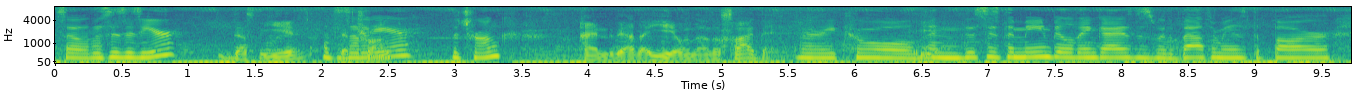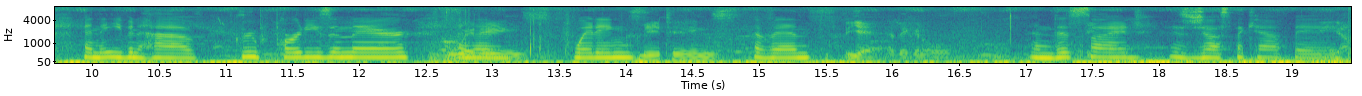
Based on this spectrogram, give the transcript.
So this is his ear, That's the ear, that's his the other trunk, ear, the trunk. and the other ear on the other side there. Very cool. And this is the main building, guys. This is where the bathroom is, the bar, and they even have group parties in there. Weddings, weddings, meetings. events. Yeah, they can all. And this side is just the cafe. Yeah.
